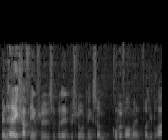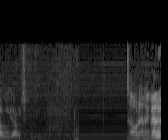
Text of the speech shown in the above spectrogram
men har ikke haft indflydelse på den beslutning som gruppeformand for Liberal Alliance. Så var det Henrik Vandø.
